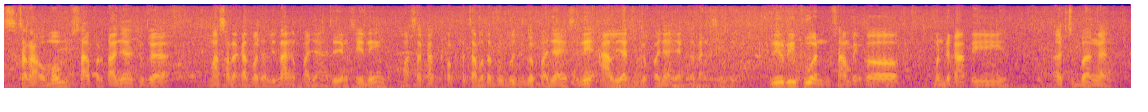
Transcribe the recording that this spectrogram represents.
secara umum saya bertanya juga masyarakat Madalintang banyak ada yang sini, masyarakat Kecamatan Bumbu juga banyak yang sini, Alian juga banyak yang datang sini. Ini ribuan sampai ke mendekati uh, Jembangan.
